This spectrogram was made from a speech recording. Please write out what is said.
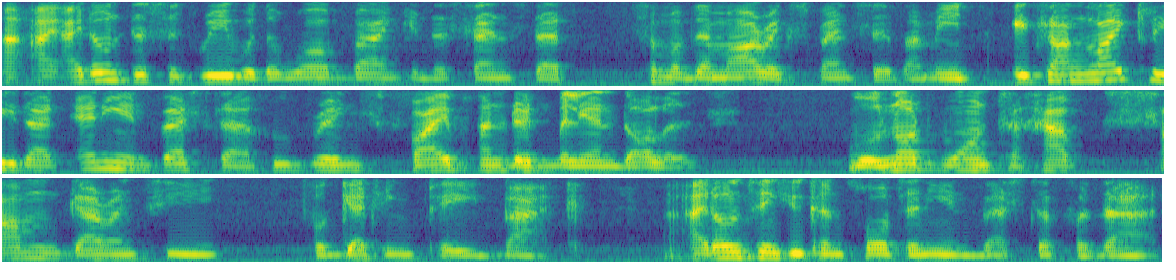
I, I don't disagree with the World Bank in the sense that some of them are expensive. I mean, it's unlikely that any investor who brings $500 million will not want to have some guarantee for getting paid back. I don't think you can fault any investor for that.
